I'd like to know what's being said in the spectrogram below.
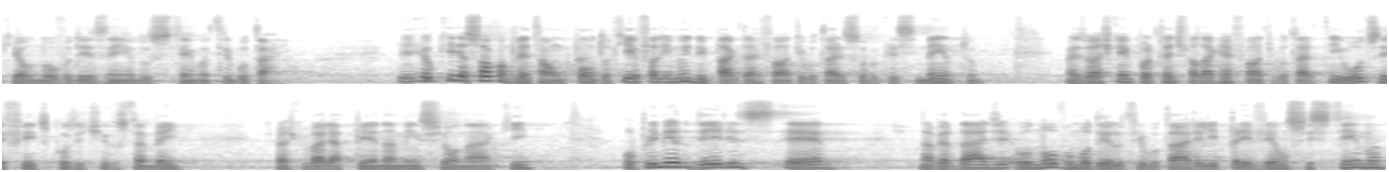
que é o novo desenho do sistema tributário. Eu queria só completar um ponto aqui, eu falei muito do impacto da reforma tributária sobre o crescimento, mas eu acho que é importante falar que a reforma tributária tem outros efeitos positivos também, que eu acho que vale a pena mencionar aqui. O primeiro deles é, na verdade, o novo modelo tributário, ele prevê um sistema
